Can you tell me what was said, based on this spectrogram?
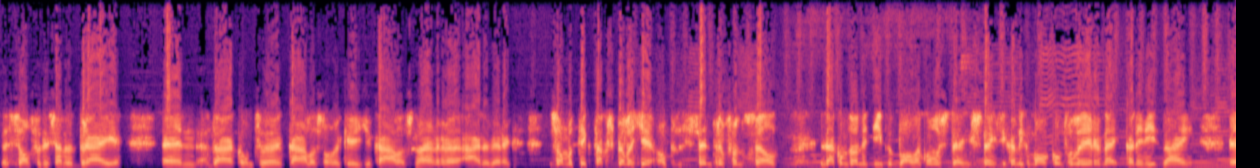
Zandvoort is aan het breien. En daar komt uh, Kalis nog een keertje. Kalis naar uh, aardewerk. Het is allemaal tik-tak spelletje op het centrum van het veld. En daar komt dan die diepe bal. Dan komt een Stenks. Stenks die kan die bal controleren. Nee, kan hij niet bij. Uh,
